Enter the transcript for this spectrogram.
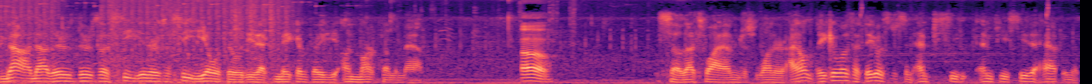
No, no, there's there's a C there's a CEO ability that can make everybody unmarked on the map. Oh. So that's why I'm just wondering. I don't think it was. I think it was just an NPC NPC that happened to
